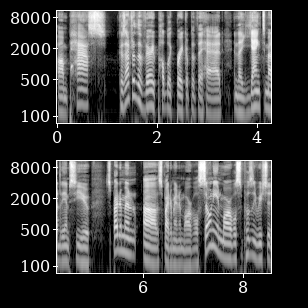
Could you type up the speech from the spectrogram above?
um, past. Because after the very public breakup that they had, and they yanked him out of the MCU, Spider-Man, uh, Spider-Man and Marvel, Sony and Marvel supposedly reached a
